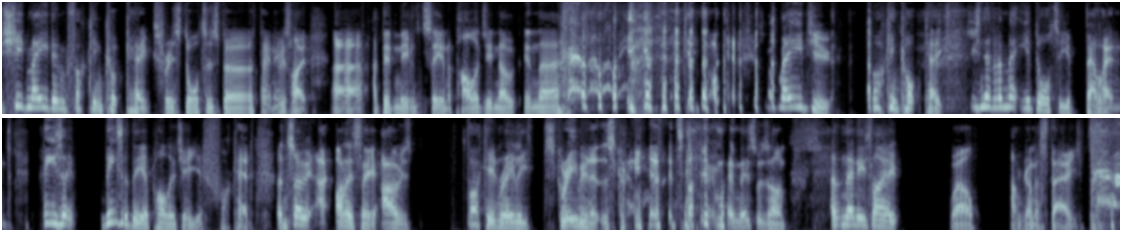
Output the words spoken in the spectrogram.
She'd made him fucking cupcakes for his daughter's birthday, and he was like, uh, I didn't even see an apology note in there. She's made you fucking cupcakes. She's never met your daughter, you bellend. These are these are the apology, you fuckhead. And so, I, honestly, I was fucking really screaming at the screen at the time when this was on. And then he's like, "Well, I'm gonna stay."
